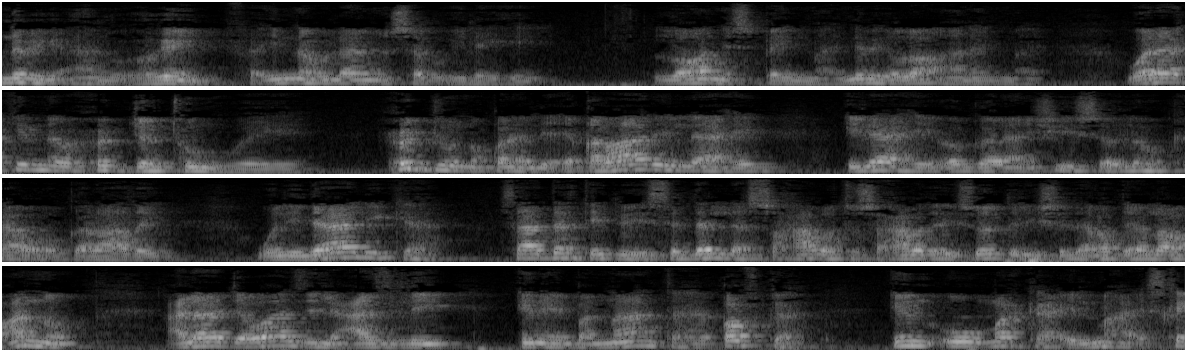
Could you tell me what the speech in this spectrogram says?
nabiga aanu ogeyn fa inahu laa yunsabu ilayhi loo nisbayn maayo nabiga loo aanayn maayo. Walaakinahu xujatun weeye xujuu noqonaya liiqraari illaahi ilaahay ogolaanshihiisa lahu kaa ogolaaday walidalika saa darteed bay istadalla saxaabatu saxaabada ay soo daliishadeen radia allahu canhu calaa jawaazi alcasli inay bannaan tahay qofka in uu markaa ilmaha iska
